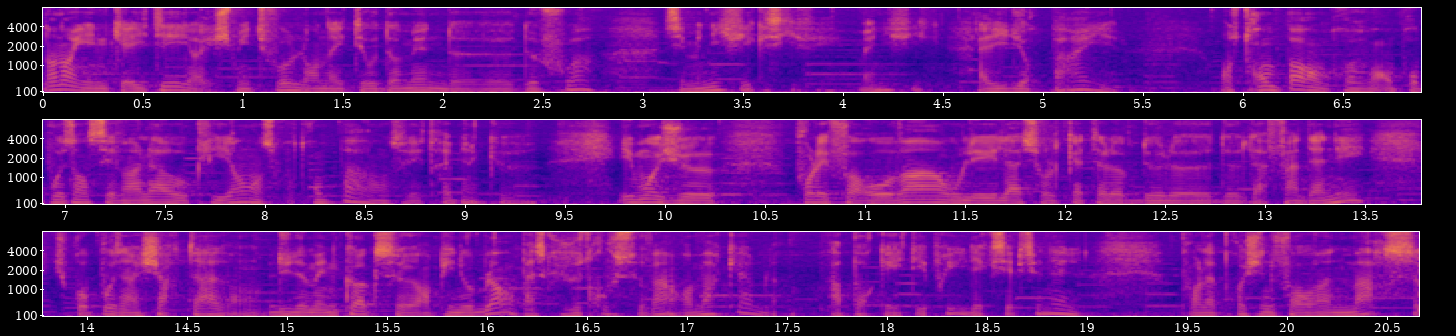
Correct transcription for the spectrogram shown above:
Non, non, il y a une qualité. Schmidt-Fall, on a été au domaine de, deux fois. C'est magnifique ce qu'il fait, magnifique. Elle dure pareil. On se trompe pas en, proposant ces vins-là aux clients, on se trompe pas. On sait très bien que. Et moi, je, pour les foires au vin ou les là sur le catalogue de, la fin d'année, je propose un charta du domaine Cox en Pinot Blanc parce que je trouve ce vin remarquable. Rapport qualité-prix, il est exceptionnel. Pour la prochaine foire au vin de mars,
